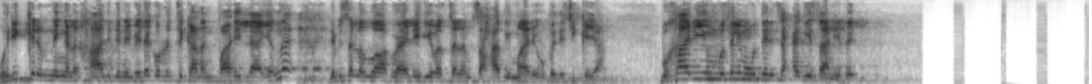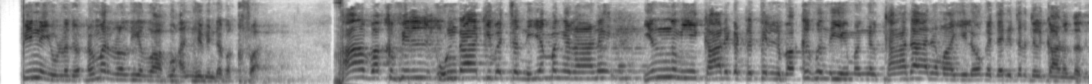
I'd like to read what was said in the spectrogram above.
ഒരിക്കലും നിങ്ങൾ ഖാലിദിനെ വില കുറച്ച് കാണാൻ പാടില്ല എന്ന് നബി സല്ലല്ലാഹു അലൈഹി വസല്ലം സഹാബിമാരെ ഉപദേശിക്കുകയാണ്. ബുഖാരിയും മുസ്ലിമും ഉദ്ധരിച്ച ഹദീസാണിത്. പിന്നെയുള്ളത് ഉമർ റളിയല്ലാഹു അൻഹുവിന്റെ വഖഫാണ്. ആ വഖഫിൽ ഉണ്ടാക്കി വെച്ച നിയമങ്ങളാണ് ഇന്നും ഈ കാലഘട്ടത്തിൽ വഖഫ് നിയമങ്ങൾ ആധാരമായി ലോക ചരിത്രത്തിൽ കാണുന്നത്.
